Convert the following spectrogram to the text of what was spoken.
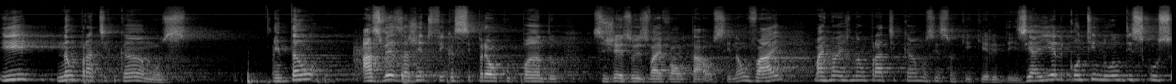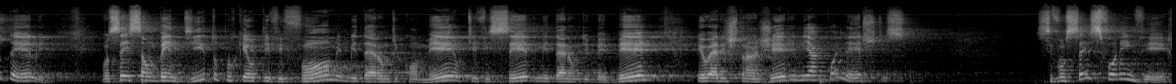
e não praticamos. Então, às vezes a gente fica se preocupando se Jesus vai voltar ou se não vai, mas nós não praticamos isso aqui que ele diz. E aí ele continua o discurso dele. Vocês são benditos porque eu tive fome, me deram de comer, eu tive sede, me deram de beber, eu era estrangeiro e me acolhestes. Se vocês forem ver,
